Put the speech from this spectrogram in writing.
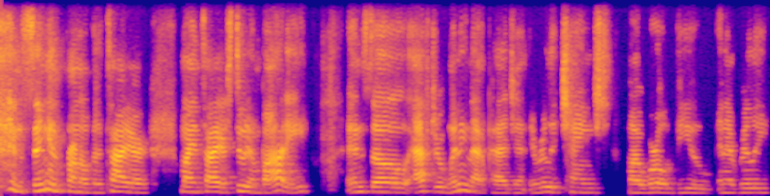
and sing in front of entire my entire student body. And so after winning that pageant, it really changed my worldview and it really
